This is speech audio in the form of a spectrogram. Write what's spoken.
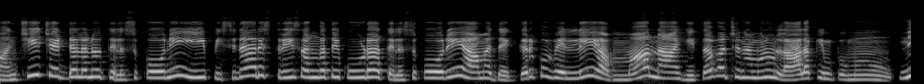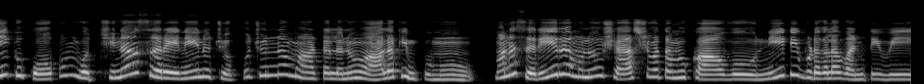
మంచి చెడ్డలను తెలుసు తెలుసుకొని ఈ పిసినారి స్త్రీ సంగతి కూడా తెలుసుకొని ఆమె దగ్గరకు వెళ్ళి అమ్మా నా హితవచనమును లాలకింపుము. నీకు కోపం వచ్చినా సరే నేను చెప్పుచున్న మాటలను ఆలకింపుము. మన శరీరములు శాశ్వతము కావు నీటి బుడగల వంటివి.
